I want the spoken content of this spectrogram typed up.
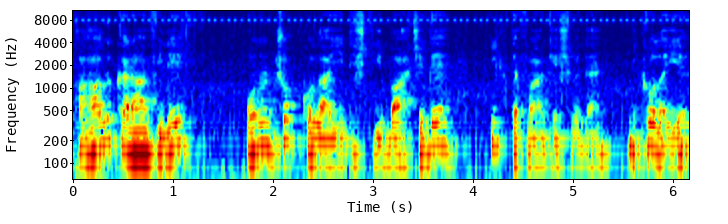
pahalı karanfili onun çok kolay yetiştiği bahçede ilk defa keşfeden Nikola'yı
